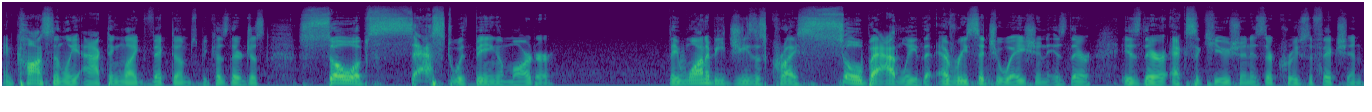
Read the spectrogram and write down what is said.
and constantly acting like victims because they're just so obsessed with being a martyr. They want to be Jesus Christ so badly that every situation is their is their execution, is their crucifixion.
